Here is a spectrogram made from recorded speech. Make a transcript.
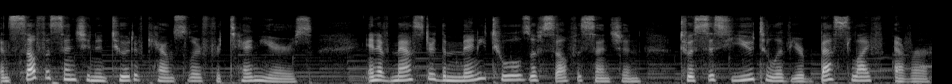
and self ascension intuitive counselor for 10 years, and have mastered the many tools of self ascension to assist you to live your best life ever.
